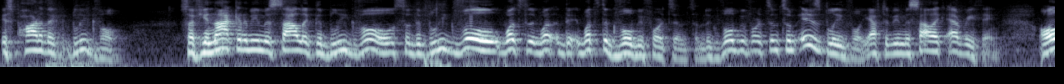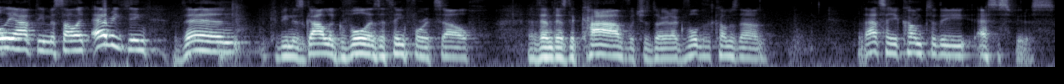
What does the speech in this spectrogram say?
is part of the bli gvul. So if you're not going to be misalik the bleak vul, so the bleak vul, what's the, what, the, what's the gvul before tzimtzum? The gvul before tzimtzum is bleak vul. You have to be misalik everything. Only after you misalik everything, then it could be nizgala gvul as a thing for itself. And then there's the kav, which is the gvul that comes down. And that's how you come to the esesphiris.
